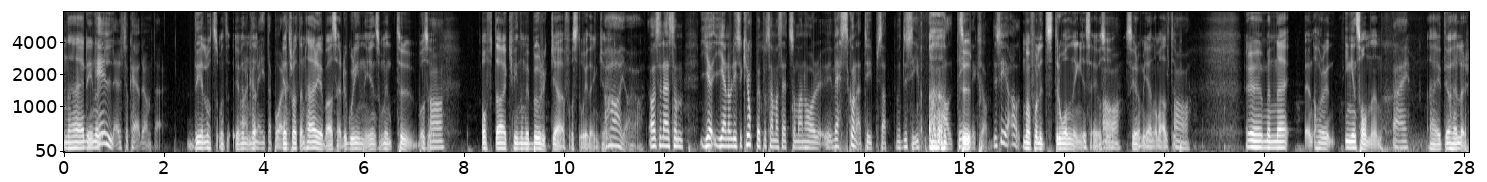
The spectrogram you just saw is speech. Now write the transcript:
Nej, det är nog, Eller så kan jag drömt där. det låter som att, jag, Ja, kan jag hitta på det? jag tror att den här är bara så här, du går in i en som en tub och så Ja. Ofta kvinnor med burka får stå i den kön. Ah, ja, ja. ja. En sån där som genomlyser kroppen på samma sätt som man har i väskorna, typ, så att du ser allting Typ. liksom. Du ser allt. Man får lite strålning i sig och så Ja. ser de igenom allt typ. Ja. Eh, Men nej, har du ingen sån än? Nej, Nej, inte jag heller.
